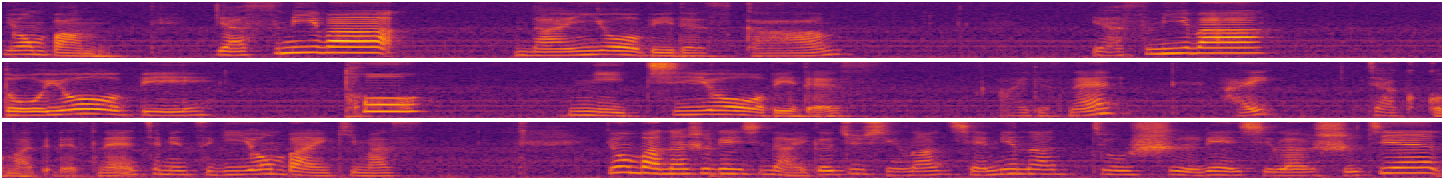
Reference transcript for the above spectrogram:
四番。休みは何曜日ですか休みは土曜日と日曜日です。はいですね。はい。じゃあここまでですね。下面次4番いきます。4番呢是练习哪一个句型呢？前面呢就是练习了时间、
